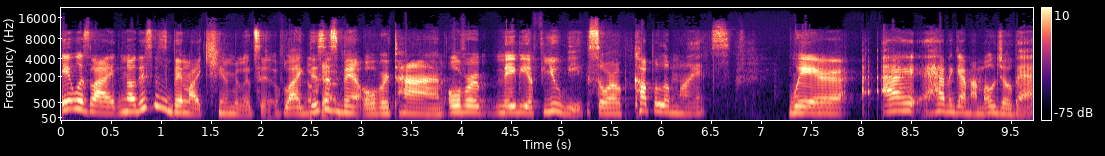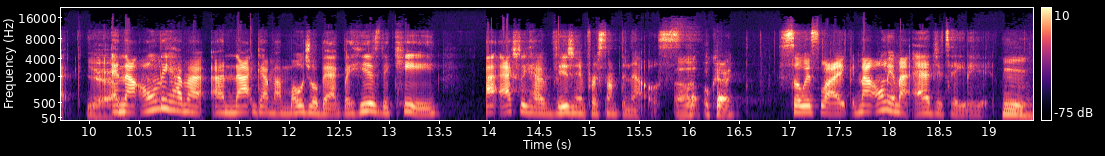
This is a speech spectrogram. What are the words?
It was like, no, this has been like cumulative. Like this has been over time, over maybe a few weeks or a couple of months, where I haven't got my mojo back. Yeah. And not only have I, I not got my mojo back, but here's the key: I actually have vision for something else. Uh, okay. So it's like not only am I agitated, Hmm.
